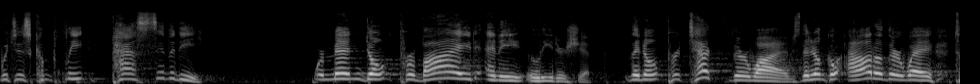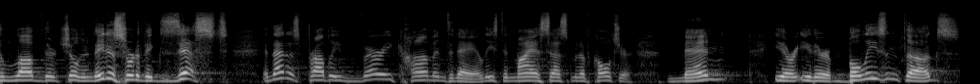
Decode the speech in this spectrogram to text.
which is complete passivity, where men don't provide any leadership. They don't protect their wives. They don't go out of their way to love their children. They just sort of exist. And that is probably very common today, at least in my assessment of culture. Men are either bullies and thugs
